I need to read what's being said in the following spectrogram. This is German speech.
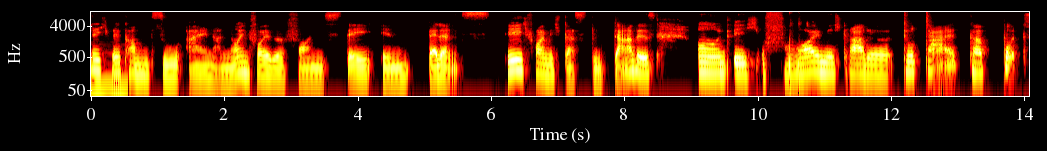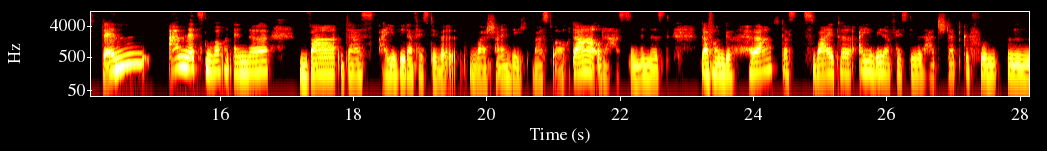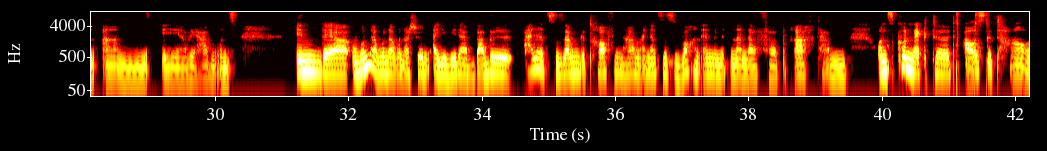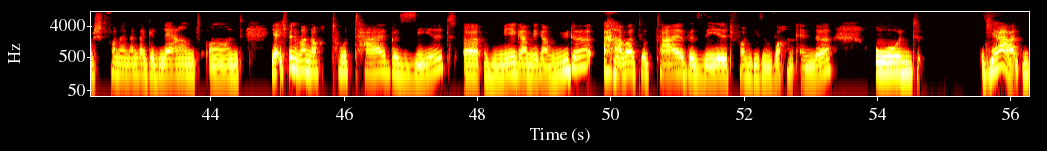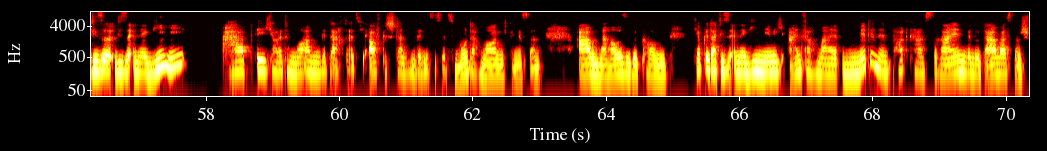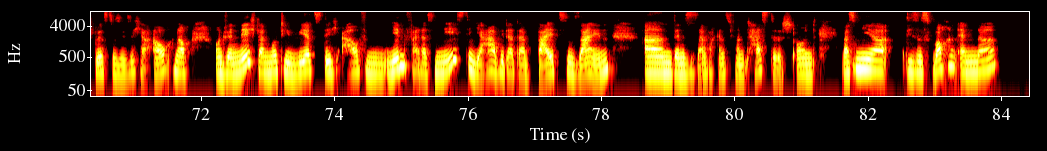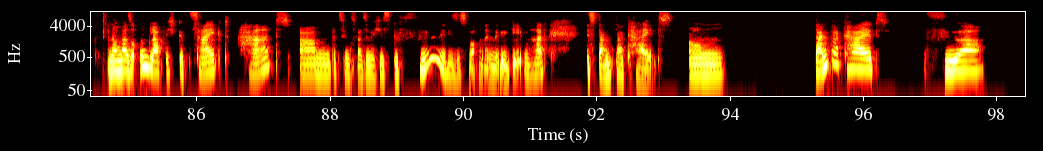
herzlich willkommen zu einer neuen Folge von Stay in Balance. Ich freue mich, dass du da bist und ich freue mich gerade total kaputt, denn am letzten Wochenende war das Ayurveda Festival. Wahrscheinlich warst du auch da oder hast zumindest davon gehört. Das zweite Ayurveda Festival hat stattgefunden. Ähm, ja, wir haben uns in der wunder, wunder, wunderschönen Ayurveda Bubble alle zusammen getroffen, haben ein ganzes Wochenende miteinander verbracht, haben uns connected, ausgetauscht, voneinander gelernt. Und ja, ich bin immer noch total beseelt, äh, mega, mega müde, aber total beseelt von diesem Wochenende. Und ja, diese, diese Energie habe ich heute Morgen gedacht, als ich aufgestanden bin, es ist jetzt Montagmorgen, ich bin gestern Abend nach Hause gekommen, ich habe gedacht, diese Energie nehme ich einfach mal mit in den Podcast rein. Wenn du da warst, dann spürst du sie sicher auch noch. Und wenn nicht, dann motiviert es dich auf jeden Fall das nächste Jahr wieder dabei zu sein. Ähm, denn es ist einfach ganz fantastisch. Und was mir dieses Wochenende nochmal so unglaublich gezeigt hat, ähm, beziehungsweise welches Gefühl mir dieses Wochenende gegeben hat, ist Dankbarkeit. Ähm, Dankbarkeit für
